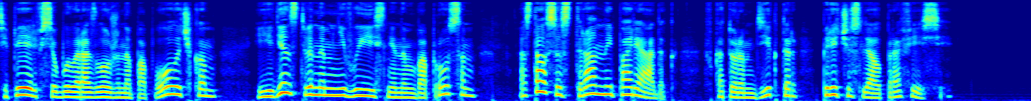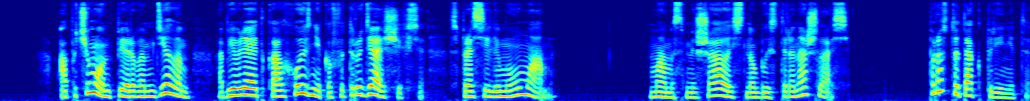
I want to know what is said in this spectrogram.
Теперь все было разложено по полочкам, и единственным невыясненным вопросом остался странный порядок, в котором диктор перечислял профессии. «А почему он первым делом объявляет колхозников и трудящихся?» — спросили мы у мамы. Мама смешалась, но быстро нашлась. «Просто так принято.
